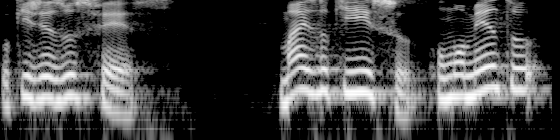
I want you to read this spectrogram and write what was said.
o que Jesus fez, mais do que isso, um momento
